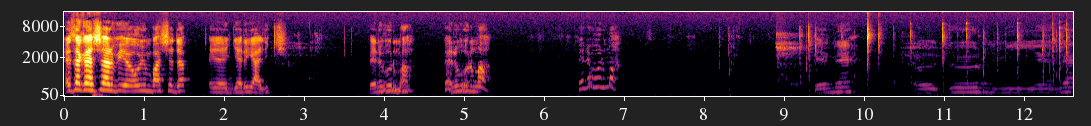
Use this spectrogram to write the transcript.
Evet arkadaşlar oyun başladı. Ee, geri geldik. Beni vurma. Beni vurma. Beni vurma. Beni öldürmeyene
